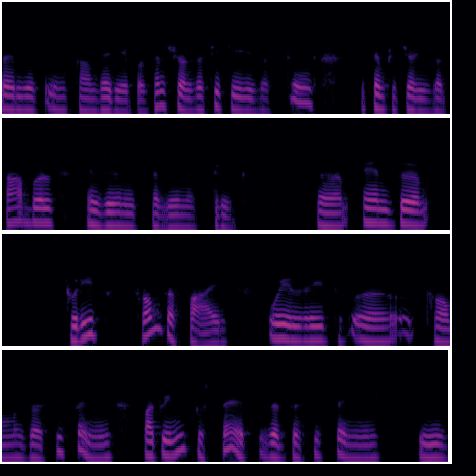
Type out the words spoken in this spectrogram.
values in some variables. And sure, the city is a string, the temperature is a double, and the unit is again a string. Uh, and uh, to read from the file, we'll read uh, from the system in, but we need to set that the system in is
